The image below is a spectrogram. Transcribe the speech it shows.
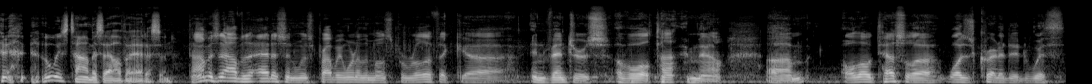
Who is Thomas Alva Edison? Thomas Alva Edison was probably one of the most prolific uh, inventors of all time now. Um, although Tesla was credited with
